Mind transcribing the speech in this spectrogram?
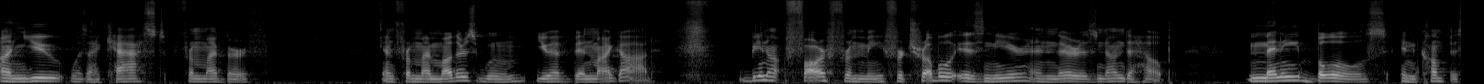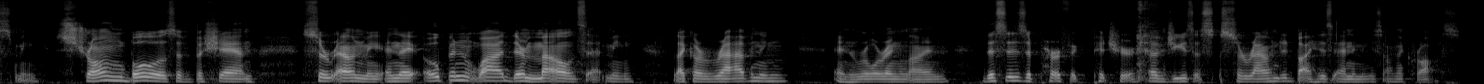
On you was I cast from my birth, and from my mother's womb you have been my God. Be not far from me, for trouble is near, and there is none to help. Many bulls encompass me, strong bulls of Bashan surround me, and they open wide their mouths at me like a ravening and roaring lion. This is a perfect picture of Jesus surrounded by his enemies on the cross.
